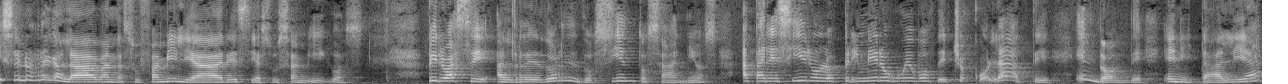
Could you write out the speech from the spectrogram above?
y se los regalaban a sus familiares y a sus amigos. Pero hace alrededor de 200 años aparecieron los primeros huevos de chocolate. ¿En dónde? En Italia,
